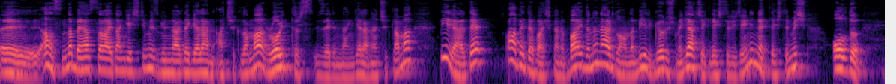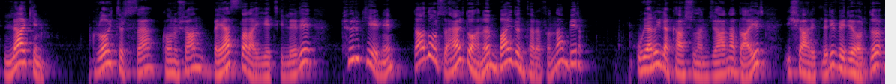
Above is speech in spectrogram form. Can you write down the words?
Ee, aslında Beyaz Saray'dan geçtiğimiz günlerde gelen açıklama, Reuters üzerinden gelen açıklama bir yerde ABD Başkanı Biden'ın Erdoğan'la bir görüşme gerçekleştireceğini netleştirmiş oldu. Lakin Reuters'a konuşan Beyaz Saray yetkilileri Türkiye'nin daha doğrusu Erdoğan'ın Biden tarafından bir uyarıyla karşılanacağına dair işaretleri veriyordu.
